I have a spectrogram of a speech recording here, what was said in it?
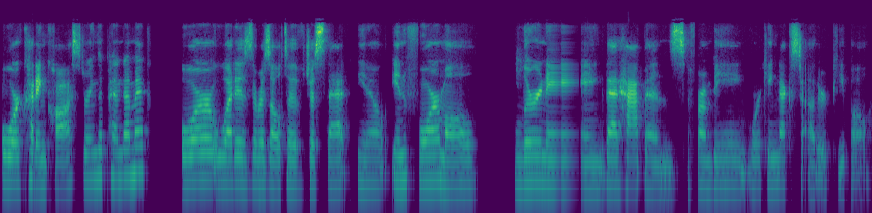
or cutting costs during the pandemic or what is the result of just that you know informal learning that happens from being working next to other people.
